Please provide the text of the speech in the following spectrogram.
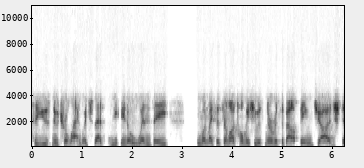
to use neutral language that you know when they when my sister-in-law told me she was nervous about being judged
